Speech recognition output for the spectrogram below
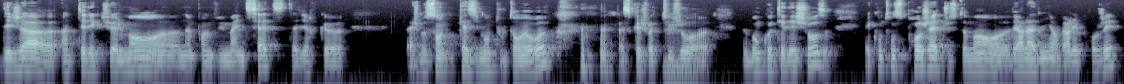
déjà intellectuellement d'un point de vue mindset, c'est-à-dire que bah, je me sens quasiment tout le temps heureux parce que je vois toujours mmh. euh, le bon côté des choses. Et quand on se projette justement euh, vers l'avenir, vers les projets,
